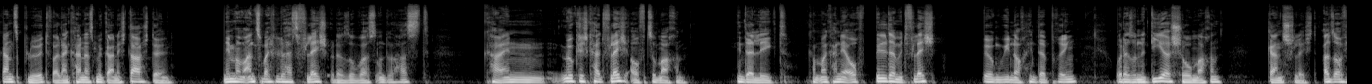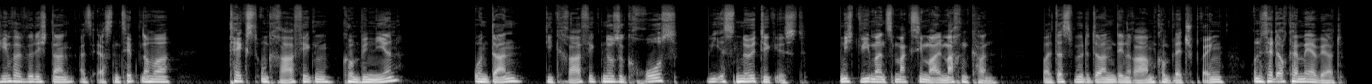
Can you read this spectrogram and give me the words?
ganz blöd, weil dann kann das mir gar nicht darstellen. Nehmen wir mal an, zum Beispiel, du hast Flash oder sowas und du hast keine Möglichkeit, Flash aufzumachen, hinterlegt. Man kann ja auch Bilder mit Flash irgendwie noch hinterbringen oder so eine Dia-Show machen. Ganz schlecht. Also auf jeden Fall würde ich dann als ersten Tipp nochmal Text und Grafiken kombinieren und dann die Grafik nur so groß, wie es nötig ist. Nicht wie man es maximal machen kann, weil das würde dann den Rahmen komplett sprengen und es hätte auch keinen Mehrwert.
